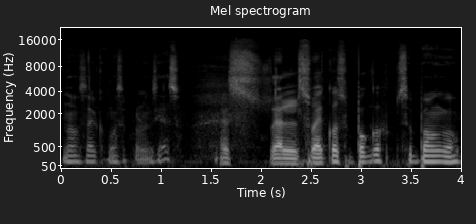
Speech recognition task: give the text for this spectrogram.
No sé cómo se pronuncia eso. Es el sueco, supongo. supongo.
